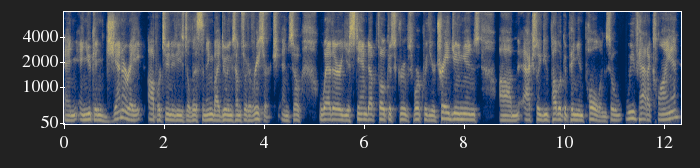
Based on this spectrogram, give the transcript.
and and you can generate opportunities to listening by doing some sort of research. And so whether you stand up focus groups, work with your trade unions, um, actually do public opinion polling. So we've had a client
